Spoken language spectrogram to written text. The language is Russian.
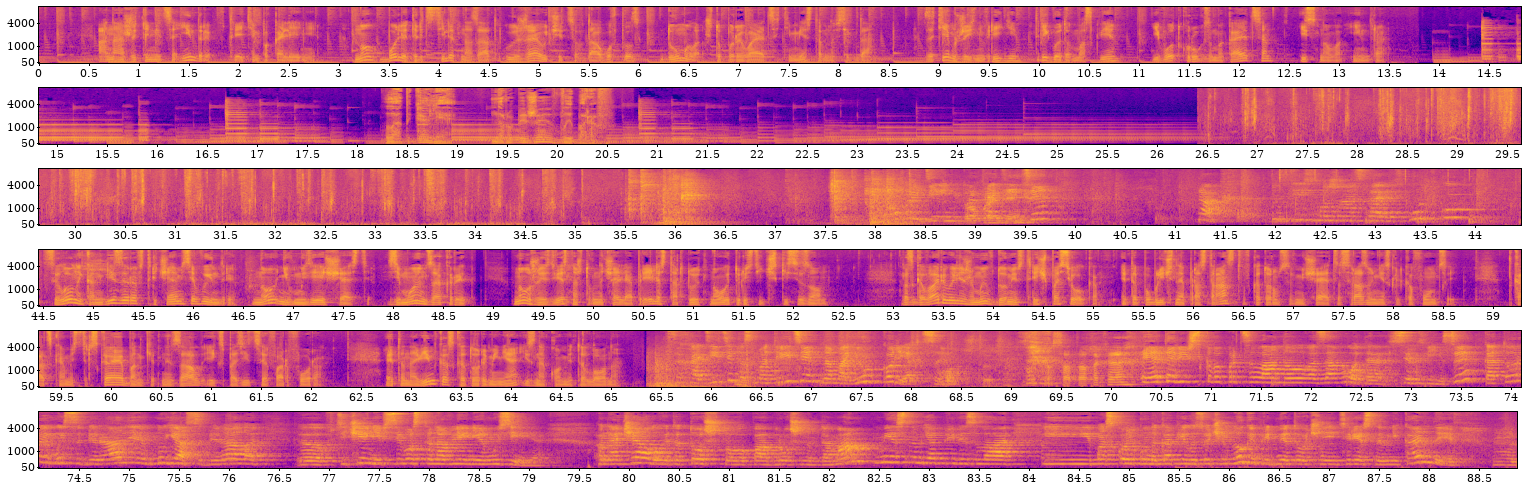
Она жительница Индры в третьем поколении, но более 30 лет назад, уезжая учиться в Даугавпилс, думала, что порывает с этим местом навсегда – Затем жизнь в Риге, три года в Москве, и вот круг замыкается, и снова Индра. Латгалия на рубеже выборов. День. Добрый день. Проходите. Так, здесь можно оставить куртку. С Илоной Кангизера встречаемся в Индре, но не в Музее счастья. Зимой он закрыт. Но уже известно, что в начале апреля стартует новый туристический сезон. Разговаривали же мы в Доме встреч поселка. Это публичное пространство, в котором совмещается сразу несколько функций. Ткацкая мастерская, банкетный зал и экспозиция фарфора. Это новинка, с которой меня и знакомит Илона. Заходите, посмотрите на мою коллекцию. Что это за красота такая? Это Рижского порцеланового завода сервизы, которые мы собирали, ну я собирала э, в течение всего становления музея. Поначалу это то, что по брошенным домам местным я привезла, и поскольку накопилось очень много, и предметы очень интересные, уникальные,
